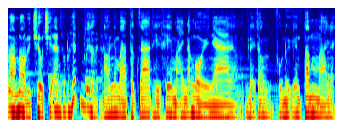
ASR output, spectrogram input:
Làm nào để chiều chị em cho nó hết bây giờ này Không, ờ, nhưng mà thực ra thì khi mà anh đã ngồi ở nhà để cho phụ nữ yên tâm mà anh lại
